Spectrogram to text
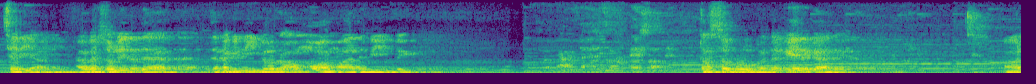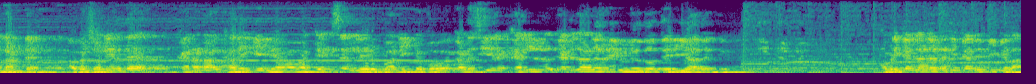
சரியா? அவர் சொல்லியிருந்த தனக்கு நீங்க ஒரு அம்மா மாதிரி தசரூப் இருக்காரு. லண்டன். அவர் சொல்லியிருந்த கனடால் கதைக்கு இல்லாம டென்ஷன்ல இருப்பா. நீங்க போக கடைசியில கல் கல்லாளரை விழுதோ தெரியாதுன்னு. அப்படி கல்லால் எறி கதைக்கீங்களா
